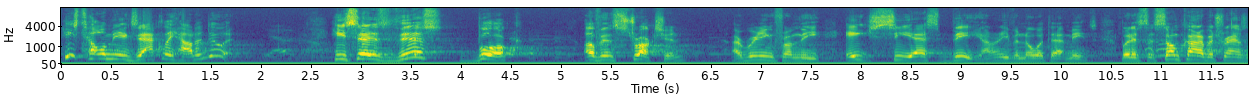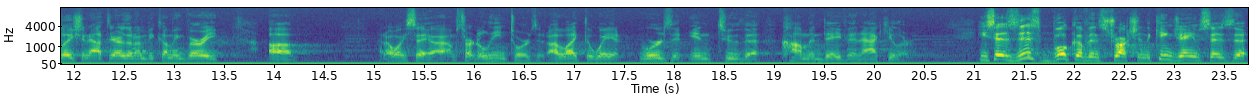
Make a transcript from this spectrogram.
he's telling me exactly how to do it. He says this book of instruction I'm reading from the HCSB. I don't even know what that means, but it's some kind of a translation out there that I'm becoming very, uh, how do I say? I'm starting to lean towards it. I like the way it words it into the common day vernacular. He says, This book of instruction, the King James says the,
